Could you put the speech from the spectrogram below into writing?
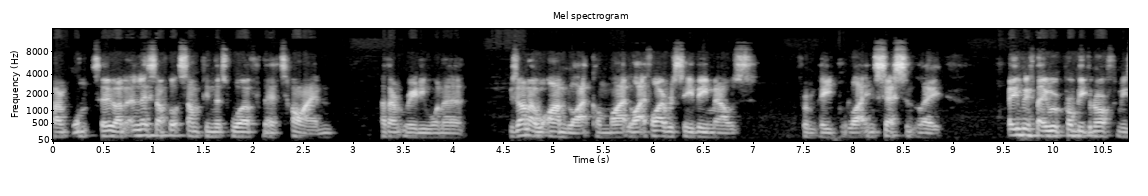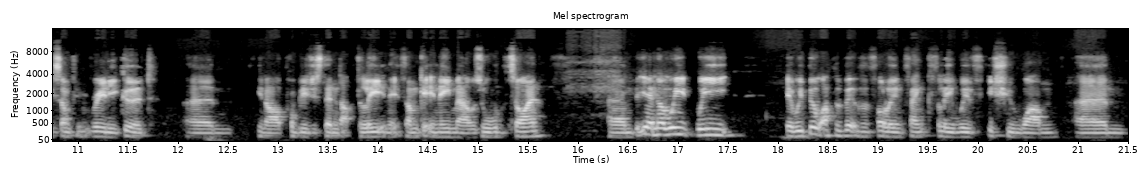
don't want to unless I've got something that's worth their time. I don't really want to because I know what I'm like on my like if I receive emails from people like incessantly even if they were probably going to offer me something really good, um, you know, I'll probably just end up deleting it if I'm getting emails all the time. Um, but yeah, no, we we yeah we built up a bit of a following, thankfully, with issue one, um,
